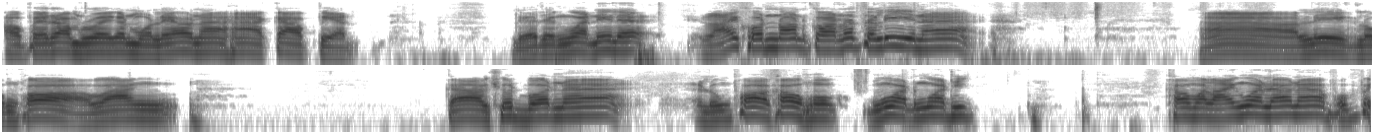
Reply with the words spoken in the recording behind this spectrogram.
เอาไปร่ำรวยกันหมดแล้วนะห้าเก้าแปดเหลือแต่งวดนี้แหละ หลายคนนอนก่อนลอตเตอรี่นะ อ่า เลขหลวงพ่อวางเก้าชุดบนนะ หลวงพ่อเข้าหกงวดงวดที่ เข้ามาหลายงวดแล้วนะ ผมไป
